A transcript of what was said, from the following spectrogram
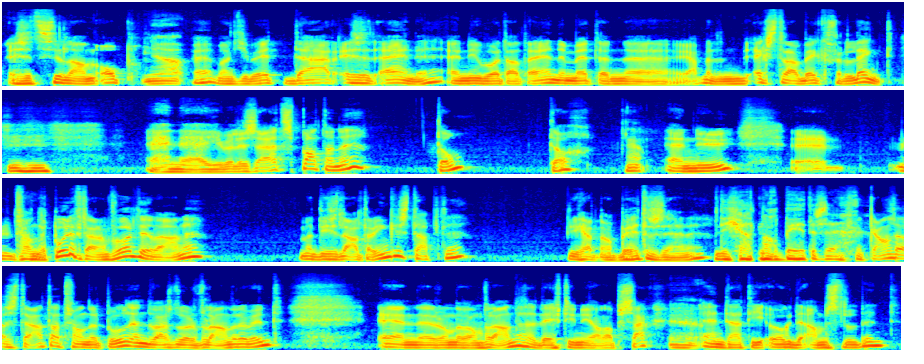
is het stilaan op. Ja. Hè? Want je weet, daar is het einde. En nu wordt dat einde met een, eh, ja, met een extra week verlengd. En eh, je wil eens uitspatten, hè? Tom? Toch? Ja. En nu, eh, Van der Poel heeft daar een voordeel aan, hè? Maar die is later ingestapt, hè? Die gaat nog beter zijn, hè? Die gaat nog beter zijn. De kans bestaat dat Van der Poel en dwars door Vlaanderen wint. En de Ronde van Vlaanderen, dat heeft hij nu al op zak. En dat hij ook de Amstel wint.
